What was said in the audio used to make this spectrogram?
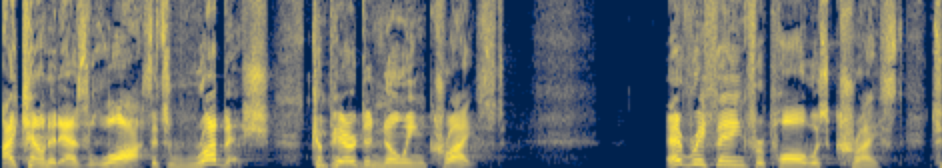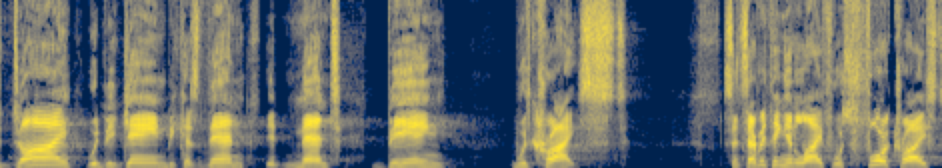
I count it as loss. It's rubbish compared to knowing Christ. Everything for Paul was Christ. To die would be gain because then it meant being with Christ. Since everything in life was for Christ,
